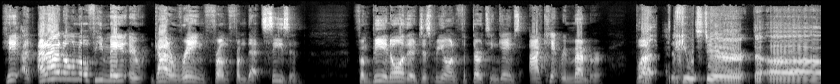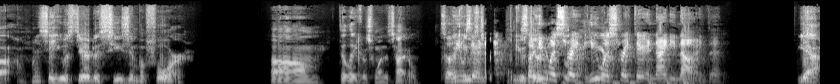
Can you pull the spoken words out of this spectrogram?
he and I don't know if he made a got a ring from from that season, from being on there, just being on it for 13 games. I can't remember. But I think he was there the uh I want to say he was there the season before um the Lakers won the title. So like he, was he was there. He was so he went straight. He went straight there in '99. Then. Yeah,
